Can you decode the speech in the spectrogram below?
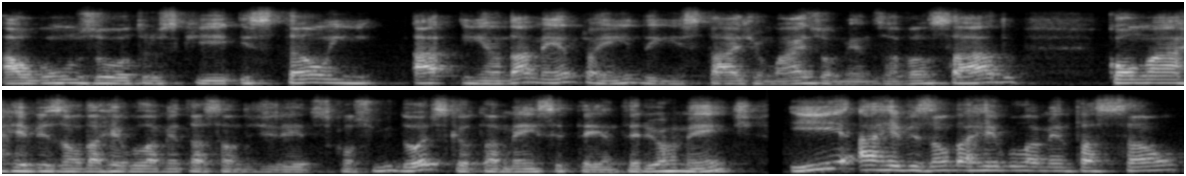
alguns outros que estão em, em andamento ainda, em estágio mais ou menos avançado, como a revisão da regulamentação de direitos dos consumidores, que eu também citei anteriormente, e a revisão da regulamentação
